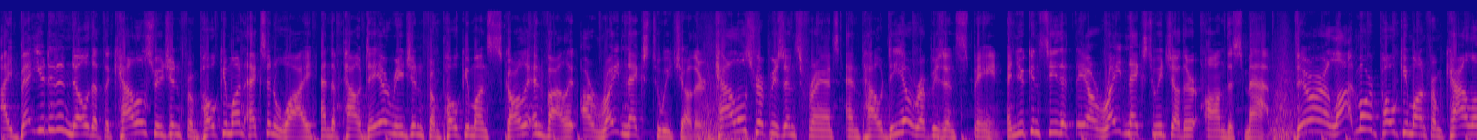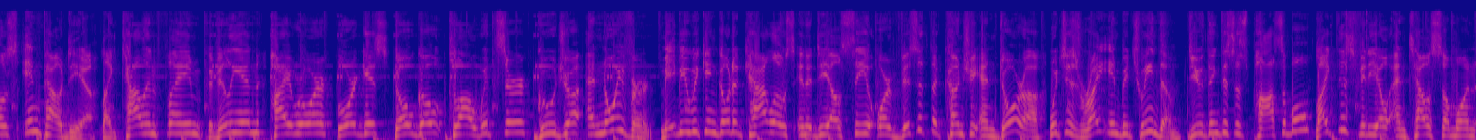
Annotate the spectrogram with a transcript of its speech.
I bet you didn't know that the Kalos region from Pokemon X and Y and the Paldea region from Pokemon Scarlet and Violet are right next to each other. Kalos represents France and Paldea represents Spain, and you can see that they are right next to each other on this map. There are a lot more Pokemon from Kalos in Paldea, like Talonflame, Vivillon, Pyroar, Gorgas, Go-Go, Clawitzer, Goodra, and Noivern. Maybe we can go to Kalos in a DLC or visit the country Andorra, which is right in between them. Do you think this is possible? Like this video and tell someone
